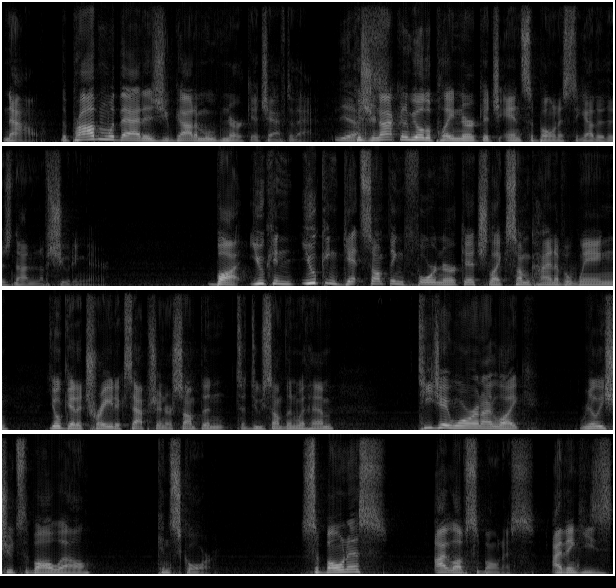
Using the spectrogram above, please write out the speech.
Now, the problem with that is you've got to move Nurkic after that. Yeah. because you're not going to be able to play Nurkic and Sabonis together. There's not enough shooting there. But you can you can get something for Nurkic, like some kind of a wing. You'll get a trade exception or something to do something with him. T.J. Warren, I like, really shoots the ball well, can score. Sabonis, I love Sabonis. I think he's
